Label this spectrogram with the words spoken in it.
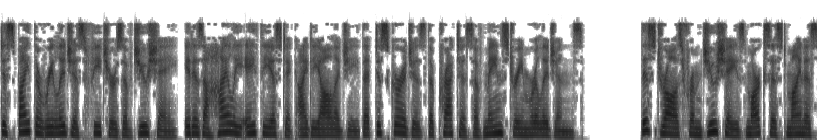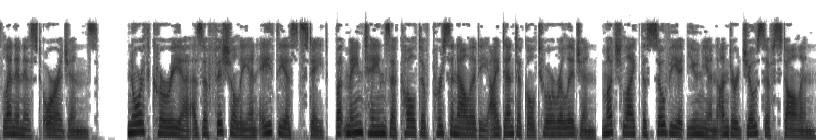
Despite the religious features of Juche, it is a highly atheistic ideology that discourages the practice of mainstream religions. This draws from Juche's Marxist-Leninist origins. North Korea is officially an atheist state, but maintains a cult of personality identical to a religion, much like the Soviet Union under Joseph Stalin.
